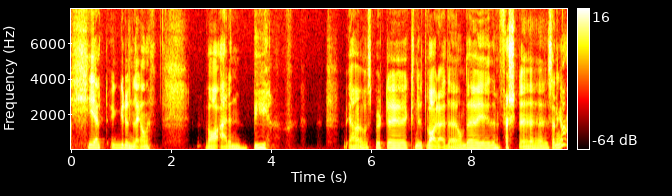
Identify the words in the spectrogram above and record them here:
helt grunnleggende. Hva er en by? Jeg har jo spurt eh, Knut Vareide om det i den første sendinga.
